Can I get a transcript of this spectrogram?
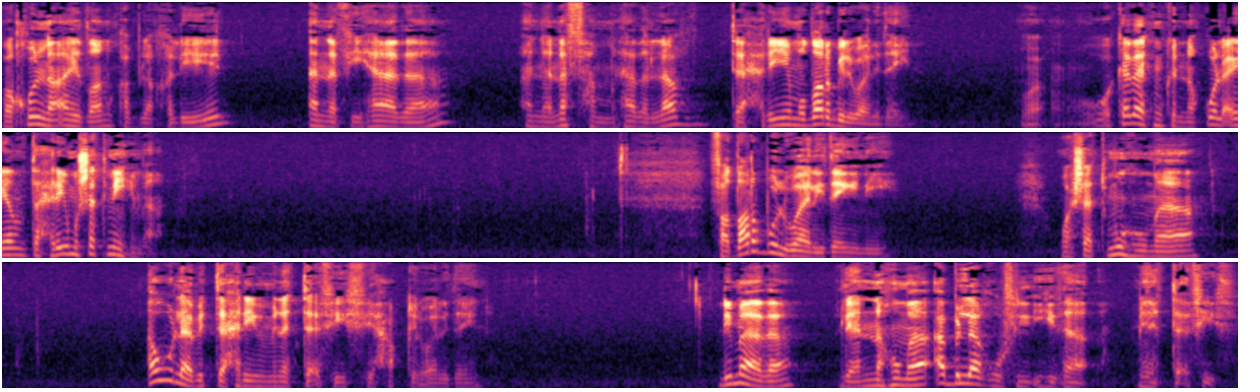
وقلنا أيضا قبل قليل أن في هذا أن نفهم من هذا اللفظ تحريم ضرب الوالدين. وكذلك ممكن نقول أيضا تحريم شتمهما. فضرب الوالدين وشتمهما أولى بالتحريم من التأفيف في حق الوالدين. لماذا؟ لأنهما أبلغ في الإيذاء من التأفيف.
